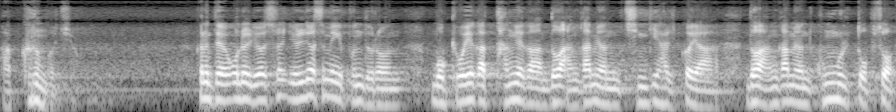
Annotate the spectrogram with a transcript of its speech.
아 그런 거죠. 그런데 오늘 16명의 분들은 뭐 교회가 당회가 너 안 가면 징계할 거야. 너 안 가면 국물도 없어.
